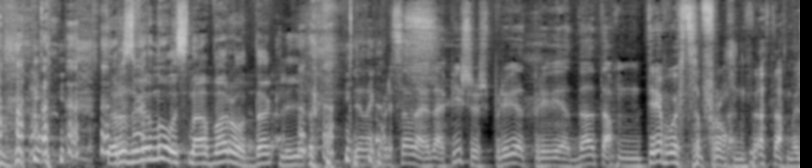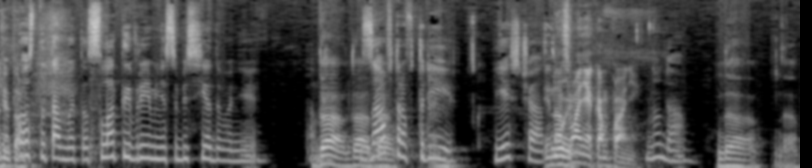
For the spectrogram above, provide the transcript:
Развернулась наоборот, да, клиент? Я так представляю, да, пишешь, привет, привет, да, там требуется фронт, да, там, или там... просто там это слоты времени собеседования. Да, да. Завтра в три. Есть час. И название компании. Ну да. Да, да.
